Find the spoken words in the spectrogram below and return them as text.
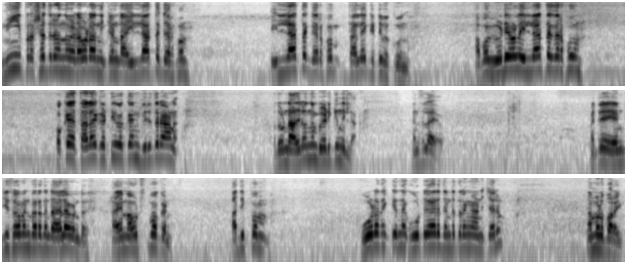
നീ ഈ പ്രശ്നത്തിനൊന്നും ഇടപെടാൻ നിൽക്കണ്ട. ഇല്ലാത്ത ഗർഭം ഇല്ലാത്ത ഗർഭം തലേ കെട്ടി വെക്കുമെന്ന്. അപ്പോൾ ഇവിടെയുള്ള ഇല്ലാത്ത ഗർഭവും ഒക്കെ തല കെട്ടി വെക്കാൻ വിരുദ്ധരാണ്. അതുകൊണ്ട് അതിനൊന്നും പേടിക്കുന്നില്ല. മനസ്സിലായോ? മറ്റേ എം ജി സോമൻ പറയുന്ന ഡയലോഗുണ്ട് ഐ എം ഔട്ട് സ്പോക്കൺ അതിപ്പം കൂടെ നിൽക്കുന്ന കൂട്ടുകാർ ദണ്ഡത്തരം കാണിച്ചാലും നമ്മൾ പറയും.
